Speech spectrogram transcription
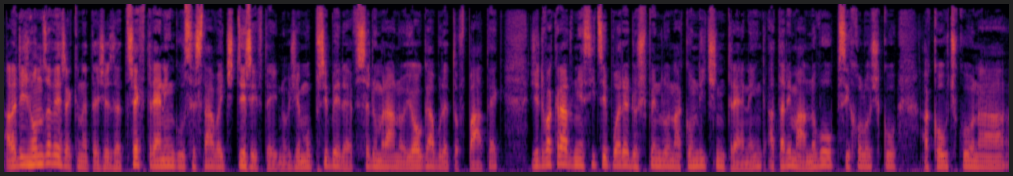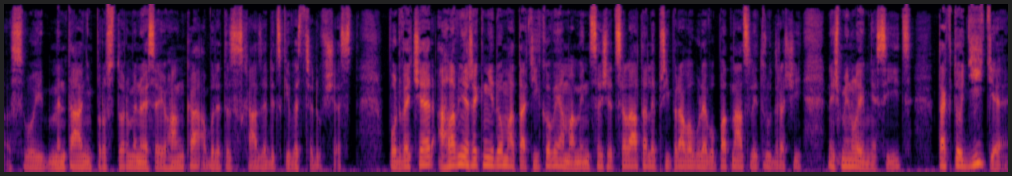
Ale když Honzovi řeknete, že ze třech tréninků se stávají čtyři v týdnu, že mu přibyde v 7 ráno yoga, bude to v pátek, že dvakrát v měsíci pojede do Špindlu na kondiční trénink a tady má novou psycholožku a koučku na svůj mentální prostor prostor, jmenuje se Johanka a budete se scházet vždycky ve středu v 6. Podvečer a hlavně řekni doma tatíkovi a mamince, že celá tahle příprava bude o 15 litrů dražší než minulý měsíc, tak to dítě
